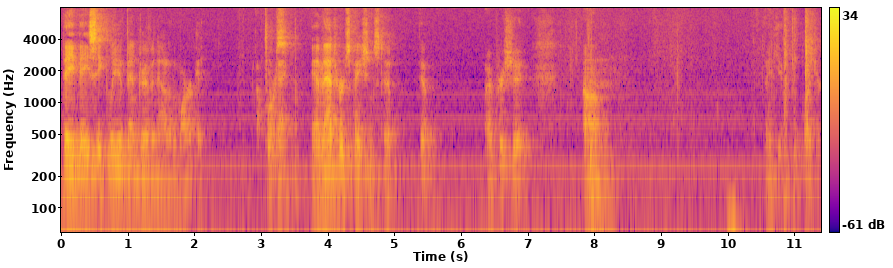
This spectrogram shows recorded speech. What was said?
they basically have been driven out of the market. Of course. Okay? And that hurts patients too. Yep. I appreciate. Um, Thank you. Pleasure.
